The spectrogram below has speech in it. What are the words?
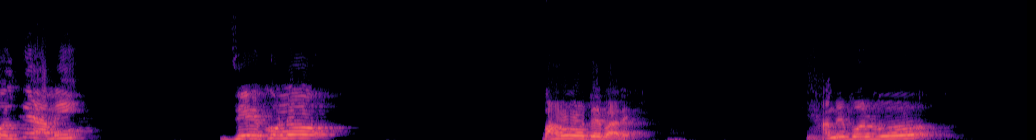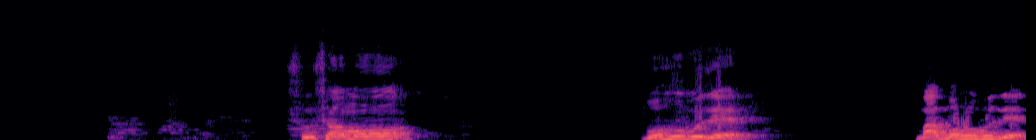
বলতে আমি যে কোনো বাহু হতে পারে। আমি বলব, সুষম বহুভুজের বা বহুভুজের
